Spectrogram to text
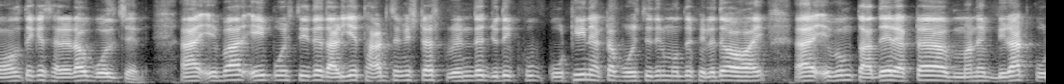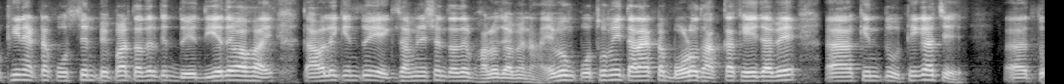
মহল থেকে স্যারেরাও বলছেন। এবার এই পরিস্থিতিতে দাঁড়িয়ে থার্ড সেমিস্টার স্টুডেন্টদের যদি খুব কঠিন একটা পরিস্থিতির মধ্যে ফেলে দেওয়া হয় এবং তাদের একটা মানে বিরাট কঠিন একটা কোশ্চেন পেপার তাদেরকে দিয়ে দেওয়া হয়, তাহলে কিন্তু এই এক্সামিনেশন তাদের ভালো যাবে না। এবং প্রথমেই তারা একটা বড় ধাক্কা খেয়ে যাবে কিন্তু ঠিক আছে আহ, তো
